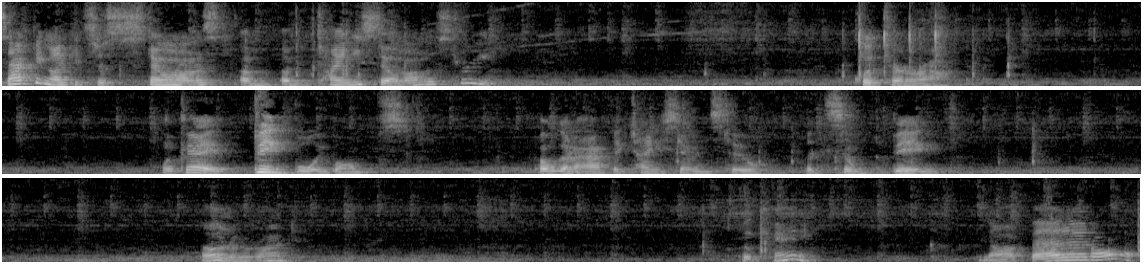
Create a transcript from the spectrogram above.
It's acting like it's just stone on a, a, a tiny stone on the street. Quick turnaround. Okay, big boy bumps. Oh, Probably gonna act like tiny stones too. But it's so big. Oh, never mind. Okay. Not bad at all.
